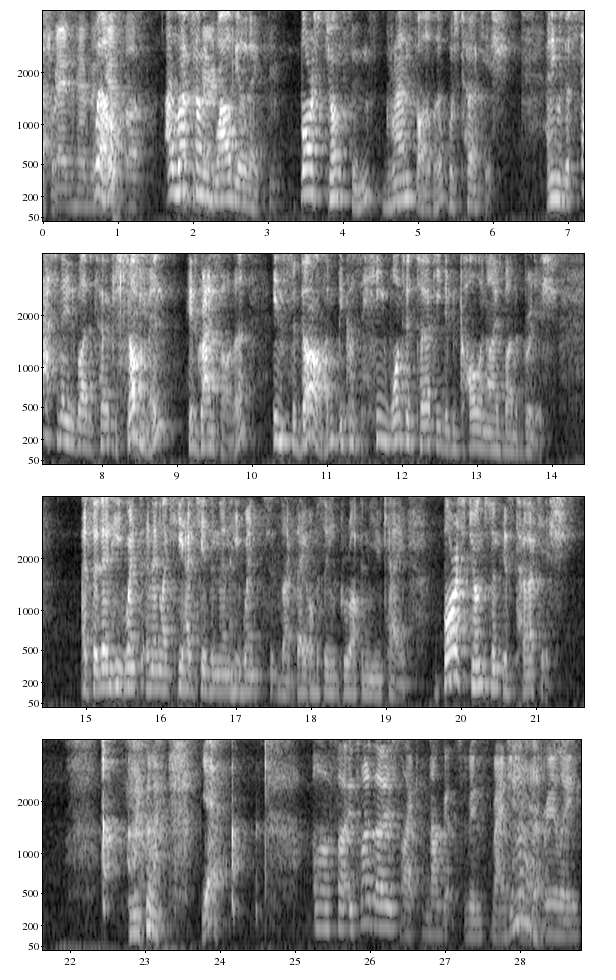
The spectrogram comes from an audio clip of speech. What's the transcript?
match broth. made in heaven. Well, yeah. I learned something wild the other day. Boris Johnson's grandfather was Turkish, and he was assassinated by the Turkish government, his grandfather, in Sudan because he wanted Turkey to be colonized by the British. And so then he went, and then like he had kids, and then he went, to, like they obviously grew up in the UK. Boris Johnson is Turkish. yeah, Oh fuck! It's one of those like nuggets of information Yeah. that really.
